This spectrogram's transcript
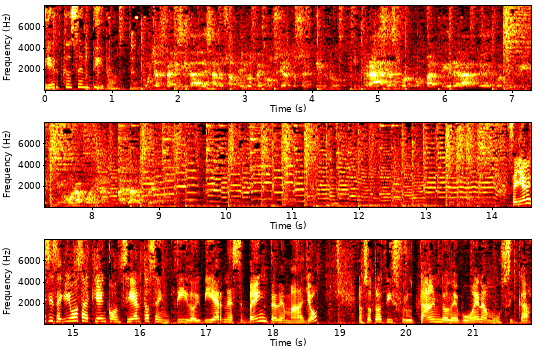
con cierto sentido. Muchas felicidades a los amigos de Concierto Sentido. Gracias por compartir el arte de buen vivir. Enhorabuena, allá nos vemos. Señores, y seguimos aquí en Concierto Sentido y viernes 20 de mayo, nosotros disfrutando de buena música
